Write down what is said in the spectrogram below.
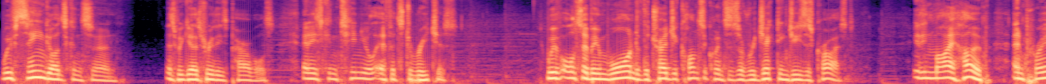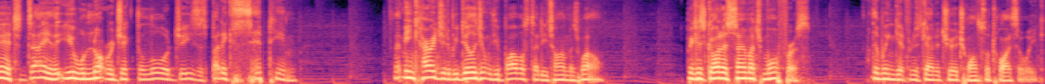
We've seen God's concern as we go through these parables and his continual efforts to reach us. We've also been warned of the tragic consequences of rejecting Jesus Christ. It is my hope and prayer today that you will not reject the Lord Jesus, but accept him. Let me encourage you to be diligent with your Bible study time as well. Because God has so much more for us than we can get from just going to church once or twice a week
